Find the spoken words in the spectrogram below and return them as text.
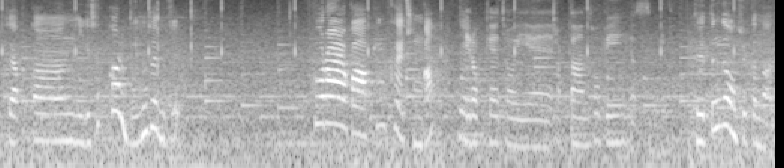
그래서 약간 이게 색깔이 무슨 색이지? 코랄과 핑크의 중간? 이렇게 저희의 잡다한 소비였습니다. 되게 뜬금없이 끝나네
